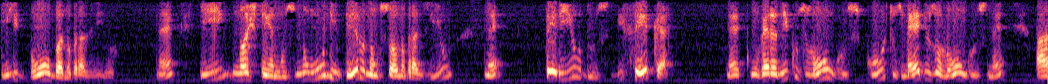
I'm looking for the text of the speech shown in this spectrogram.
ele bomba no Brasil, né? E nós temos no mundo inteiro, não só no Brasil, né, períodos de seca, né, com veranicos longos, curtos, médios ou longos, né? A,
